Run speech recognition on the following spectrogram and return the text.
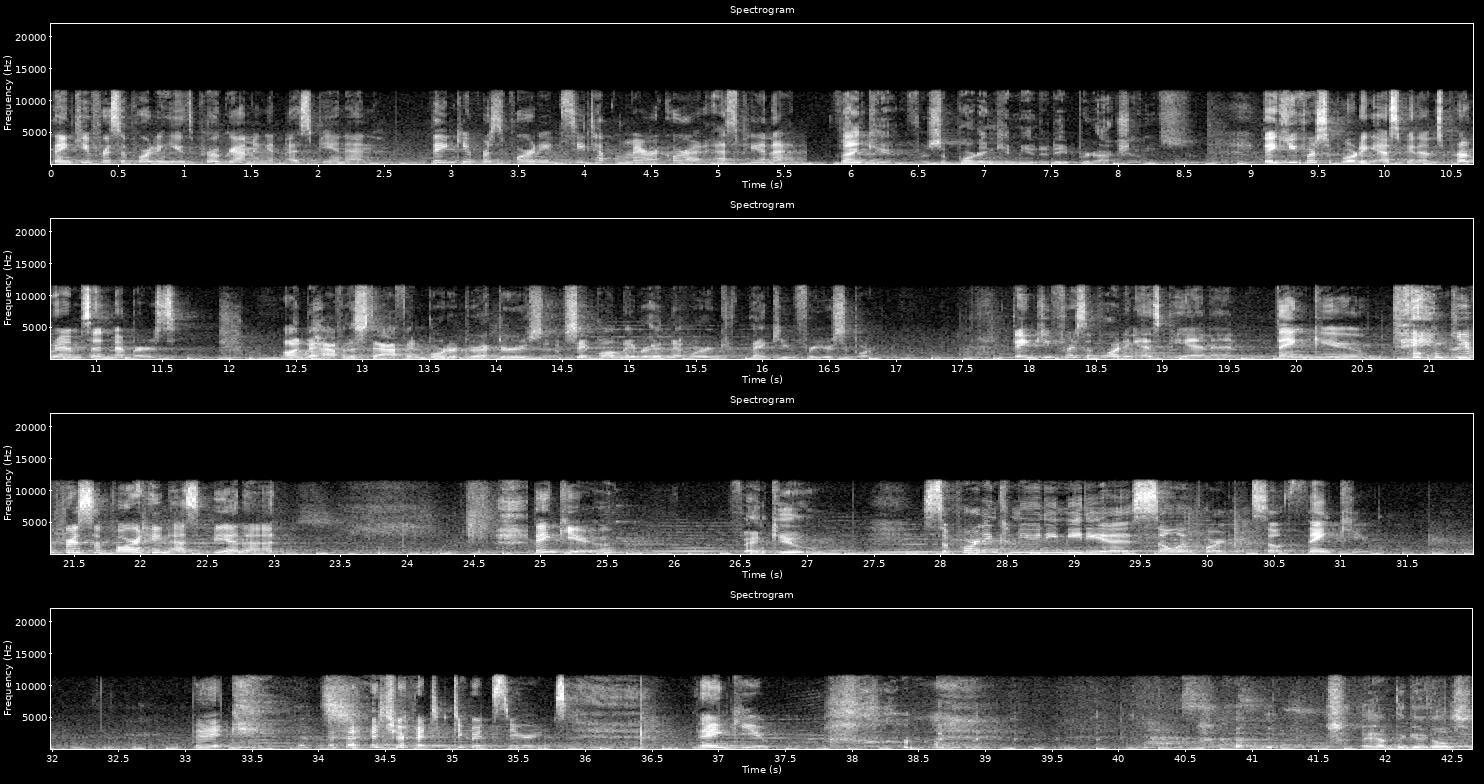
Thank you for supporting youth programming at SPNN. Thank you for supporting CTEP AmeriCorps at SPNN. Thank you for supporting community productions. Thank you for supporting SPNN's programs and members. On behalf of the staff and board of directors of St. Paul Neighborhood Network, thank you for your support. Thank you for supporting SPNN. Thank you. Thank you for supporting SPNN. Thank you. Thank you. Supporting community media is so important, so thank you. Thank you. I tried to do it serious. Thank you. I have the giggles.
